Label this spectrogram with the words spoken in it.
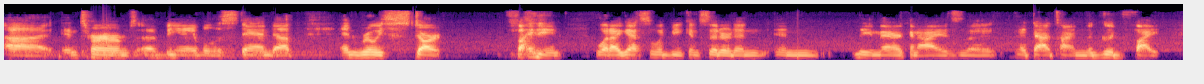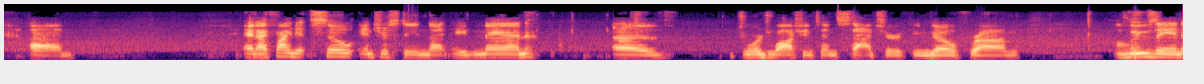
uh, in terms of being able to stand up and really start fighting what I guess would be considered in in the American eyes the at that time the good fight. Um, and I find it so interesting that a man of George Washington's stature can go from losing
